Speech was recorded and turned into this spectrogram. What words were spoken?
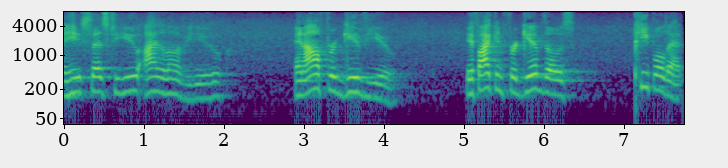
And he says to you, I love you, and I'll forgive you. If I can forgive those people that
